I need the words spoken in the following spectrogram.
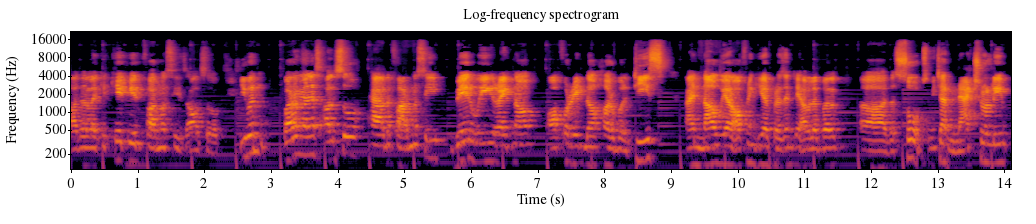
other like a KPN pharmacies also. Even Param Wellness also have the pharmacy where we right now offering the herbal teas. And now we are offering here presently available uh, the soaps which are naturally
